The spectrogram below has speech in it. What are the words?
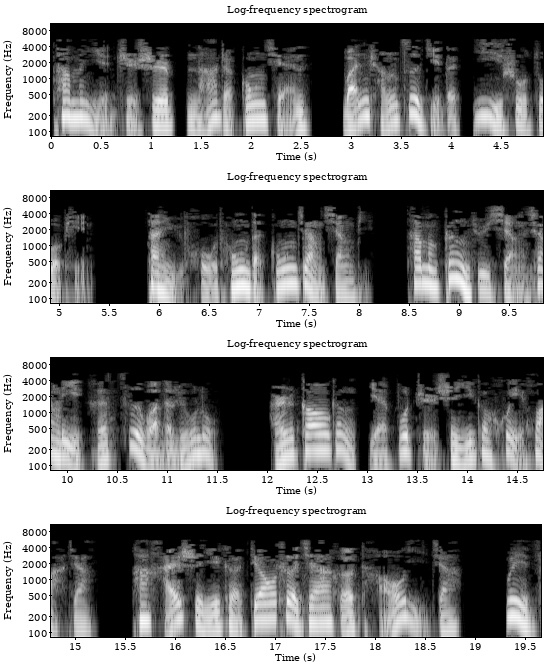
他们也只是拿着工钱完成自己的艺术作品。但与普通的工匠相比，他们更具想象力和自我的流露。而高更也不只是一个绘画家。他还是一个雕刻家和陶艺家，为此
